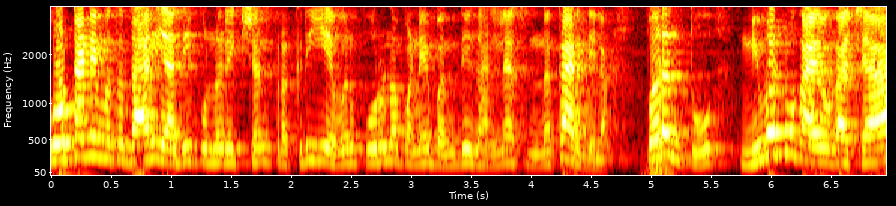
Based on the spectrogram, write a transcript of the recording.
कोर्टाने मतदार यादी पुनरीक्षण प्रक्रियेवर पूर्णपणे बंदी घालण्यास नकार दिला. परंतु निवडणूक आयोगाच्या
